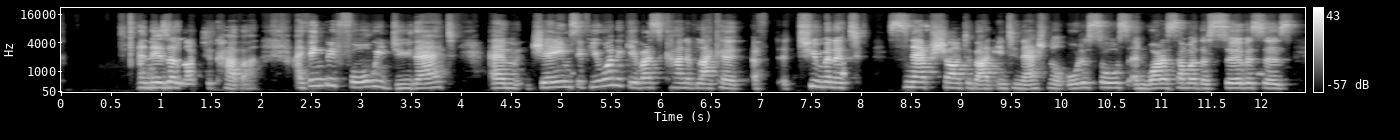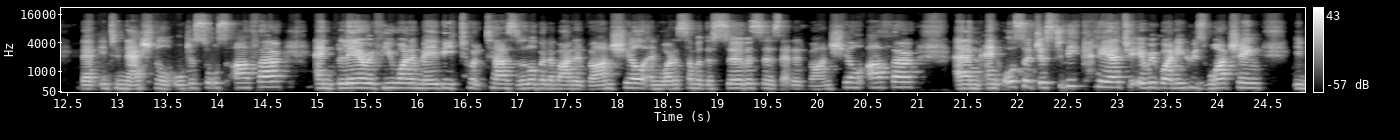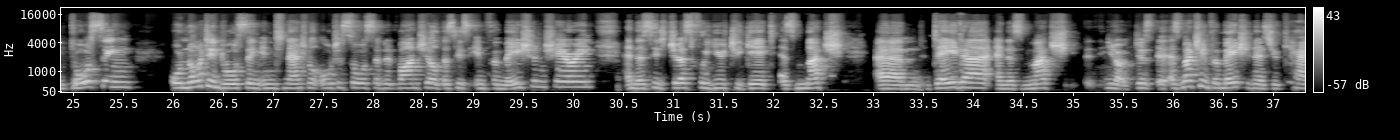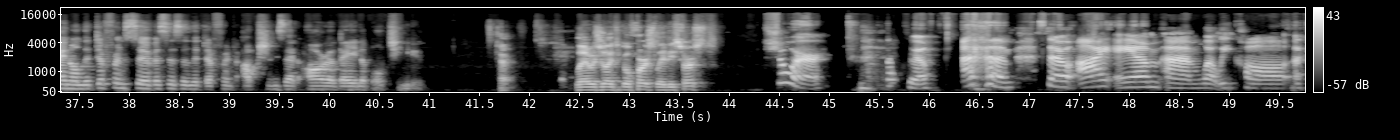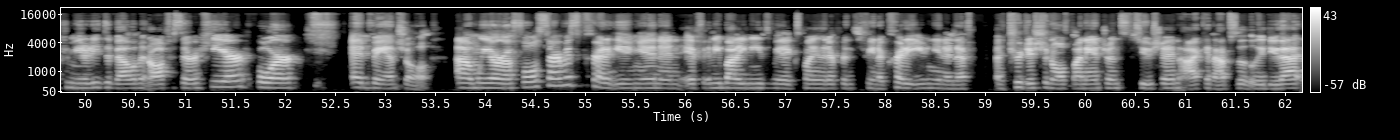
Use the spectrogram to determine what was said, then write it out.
And there's a lot to cover. I think before we do that, um, James, if you want to give us kind of like a, a, a two minute snapshot about International Auto Source and what are some of the services that International auto source offer. And Blair, if you want to maybe t- tell us a little bit about Advancial and what are some of the services that Advancial offer. Um, and also, just to be clear to everybody who's watching, endorsing or not endorsing International AutoSource and Advancial, this is information sharing, and this is just for you to get as much um, data and as much, you know, just as much information as you can on the different services and the different options that are available to you. Okay. Blair, would you like to go first? Ladies first. Sure. Um, so I am um, what we call a community development officer here for Advancial. Um, we are a full service credit union, and if anybody needs me to explain the difference between a credit union and a, a traditional financial institution, I can absolutely do that.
